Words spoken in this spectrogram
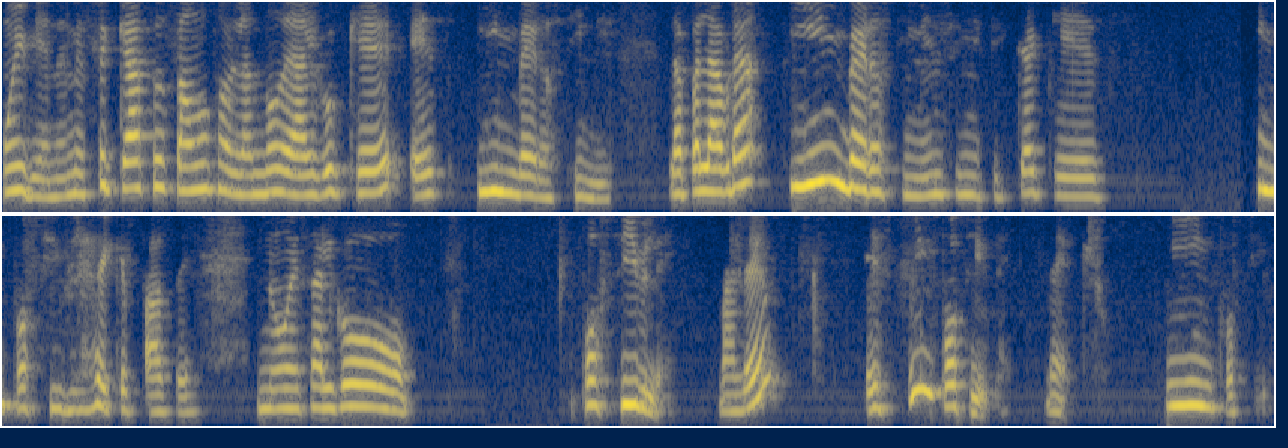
Muy bien, en este caso estamos hablando de algo que es inverosímil. La palabra inverosímil significa que es imposible de que pase, no es algo posible, ¿vale? Es imposible, de hecho, imposible.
